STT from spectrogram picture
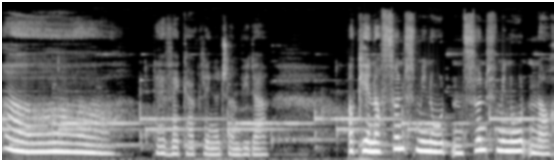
Oh, der Wecker klingelt schon wieder. Okay, noch fünf Minuten, fünf Minuten noch.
